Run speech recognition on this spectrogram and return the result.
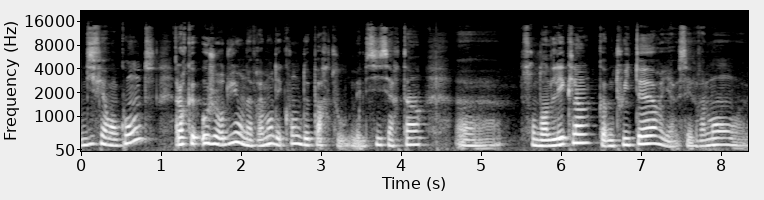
différents comptes, alors qu'aujourd'hui on a vraiment des comptes de partout, même si certains euh, sont dans de l'éclin, comme Twitter, c'est vraiment euh,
